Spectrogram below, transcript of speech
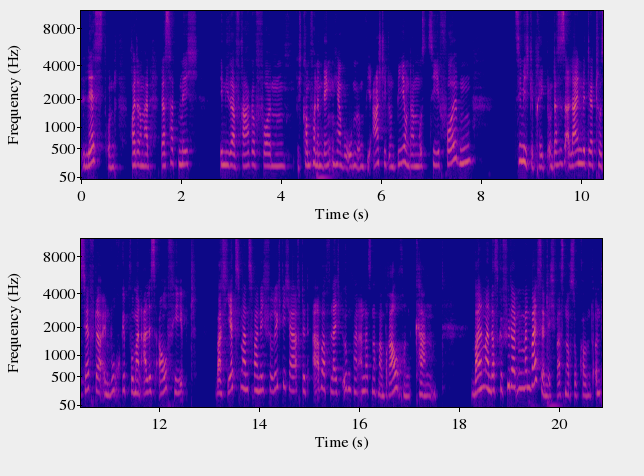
lässt und heute dann hat, das hat mich in dieser Frage von, ich komme von dem Denken her, wo oben irgendwie A steht und B und dann muss C folgen, ziemlich geprägt. Und dass es allein mit der Tosefta ein Buch gibt, wo man alles aufhebt, was jetzt man zwar nicht für richtig erachtet, aber vielleicht irgendwann anders nochmal brauchen kann. Weil man das Gefühl hat, man weiß ja nicht, was noch so kommt. Und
